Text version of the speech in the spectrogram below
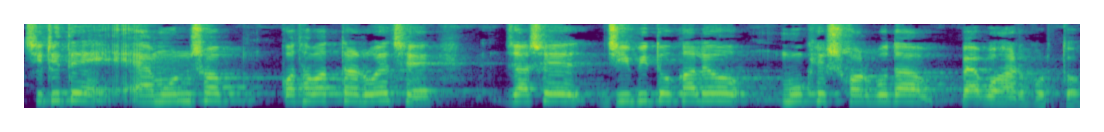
চিঠিতে এমন সব কথাবার্তা রয়েছে যা সে জীবিতকালেও মুখে সর্বদা ব্যবহার করত।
